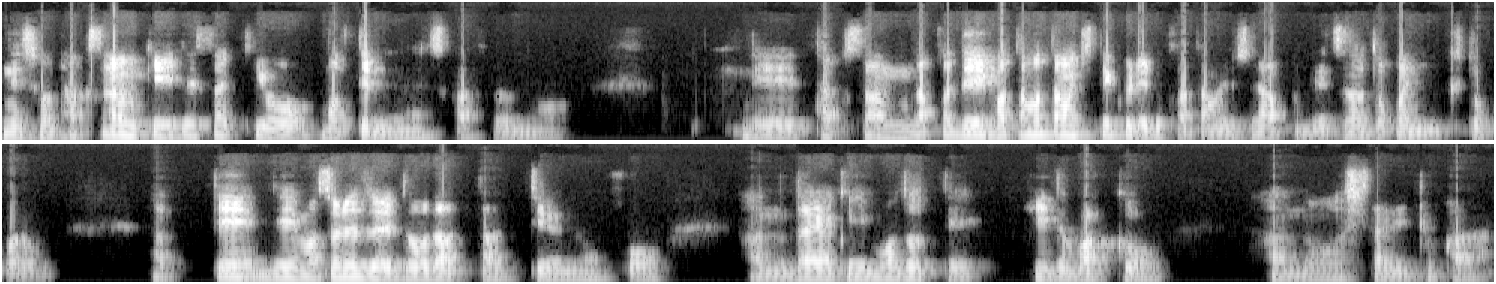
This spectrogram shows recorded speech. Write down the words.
ね、そのたくさん受け入れ先を持ってるじゃないですか。そので、たくさんの中で、ま、たまたま来てくれる方もいるし、なんか別のところに行くところあって、で、まあ、それぞれどうだったっていうのを、こう、あの、大学に戻ってフィードバックを、あの、したりとか、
